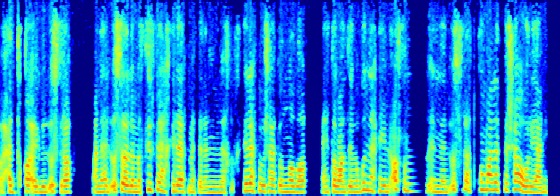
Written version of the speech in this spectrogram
حد قائد للأسرة معناها الأسرة لما تصير فيها خلاف مثلا اختلاف في وجهات النظر يعني طبعا زي ما قلنا إحنا الأصل إن الأسرة تقوم على التشاور يعني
